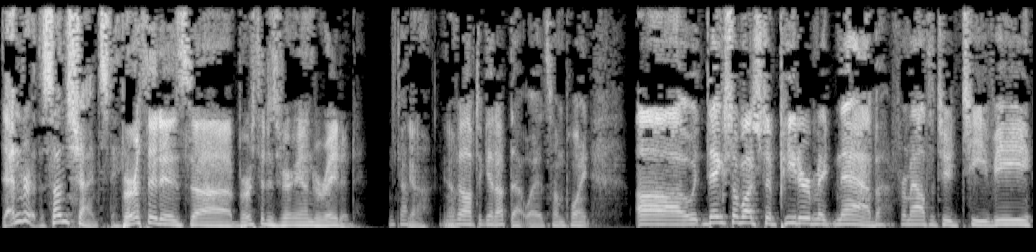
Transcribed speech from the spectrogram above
Denver, the Sunshine State. Berthoud is, uh, Berthoud is very underrated. Okay. Yeah. Maybe I'll have to get up that way at some point. Uh, thanks so much to Peter McNab from Altitude TV.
